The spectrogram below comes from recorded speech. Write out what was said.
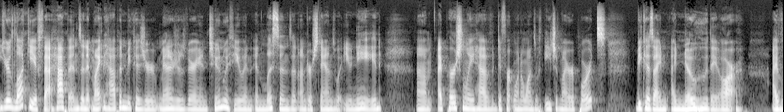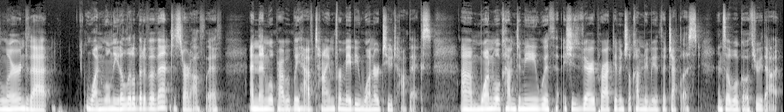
you're lucky if that happens and it might happen because your manager is very in tune with you and, and listens and understands what you need um, i personally have different one-on-ones with each of my reports because I, I know who they are i've learned that one will need a little bit of event to start off with and then we'll probably have time for maybe one or two topics um, one will come to me with she's very proactive and she'll come to me with a checklist and so we'll go through that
